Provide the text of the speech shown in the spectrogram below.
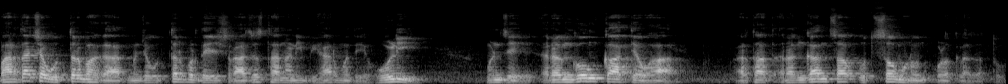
भारताच्या उत्तर भागात म्हणजे उत्तर प्रदेश राजस्थान आणि बिहारमध्ये होळी म्हणजे रंगों का त्योहार अर्थात रंगांचा उत्सव म्हणून ओळखला जातो.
